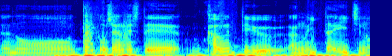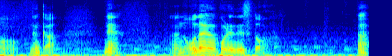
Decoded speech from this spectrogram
あの単価お支払いして買うっていうあの1対1のなんかねあのお題はこれですと。あ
